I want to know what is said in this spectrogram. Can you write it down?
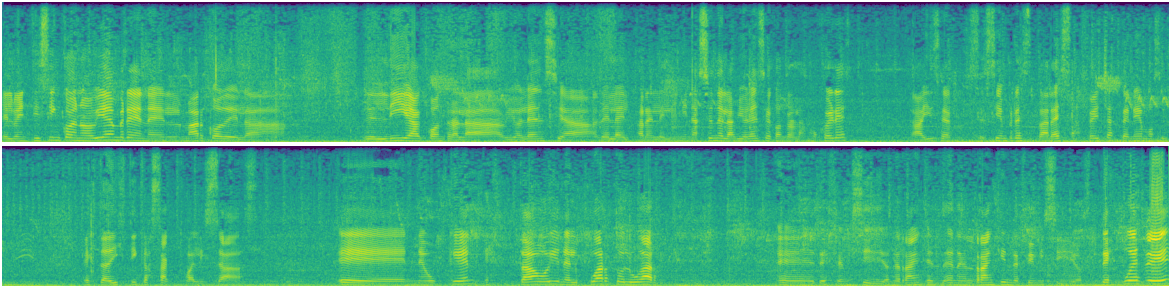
el 25 de noviembre en el marco de la del Día contra la Violencia, para la eliminación de la violencia contra las mujeres. Ahí siempre para esas fechas tenemos estadísticas actualizadas. Eh, Neuquén está hoy en el cuarto lugar eh, de femicidios, en el ranking de femicidios. Después de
